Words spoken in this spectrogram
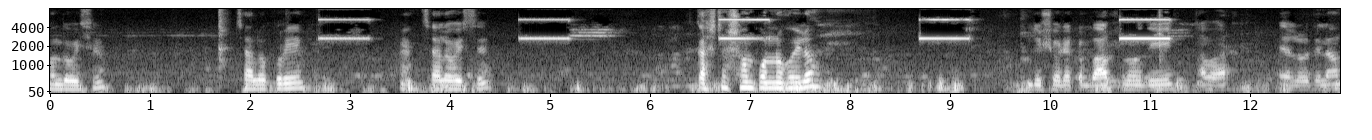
বন্ধ হয়েছে। চালু করি হ্যাঁ চালু হয়েছে। কাজটা সম্পন্ন হইল। দুশো একটা বাল্ব লোড দিই আবার লোড দিলাম।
